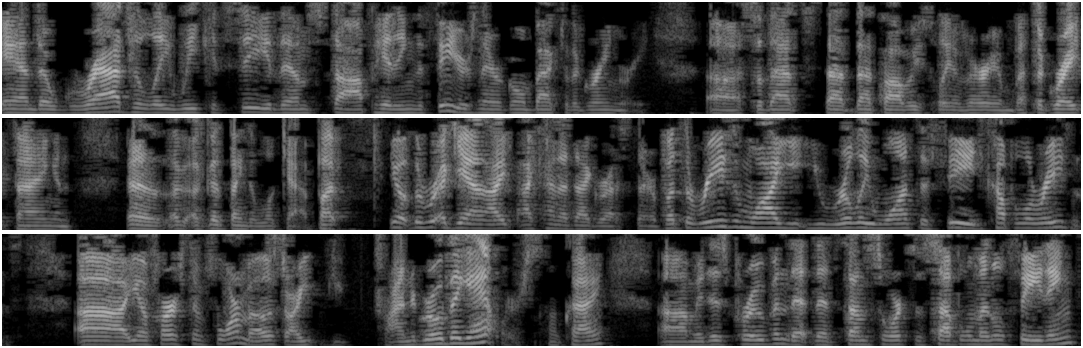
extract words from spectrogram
and uh, gradually we could see them stop hitting the feeders and they were going back to the greenery. Uh, so that's, that, that's obviously a very, that's a great thing and a, a good thing to look at. But, you know, the, again, I, I kind of digress there, but the reason why you, you really want to feed, a couple of reasons. Uh, you know, first and foremost, are you, you trying to grow big antlers? Okay. Um, it is proven that, that some sorts of supplemental feeding,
